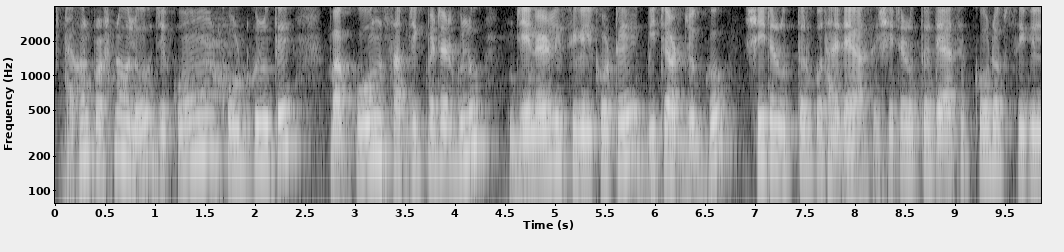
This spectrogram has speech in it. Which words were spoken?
এখন প্রশ্ন হলো যে কোন কোর্টগুলোতে বা কোন সাবজেক্ট ম্যাটারগুলো জেনারেলি সিভিল কোর্টে বিচারযোগ্য সেটার উত্তর কোথায় দেওয়া আছে? সেটার উত্তর দেওয়া আছে কোড অফ সিভিল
